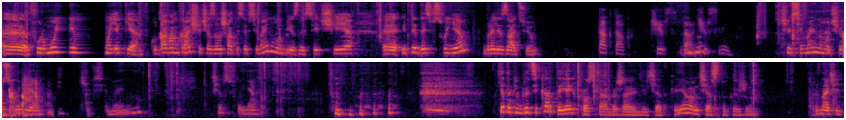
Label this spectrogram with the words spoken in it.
е, формуємо яке? Куди вам краще, чи залишатися в сімейному бізнесі, чи е, іти десь в своє в реалізацію? Так, так. Чи в, да, Мгм. чи в свій. Чи в сімейному, чи в своє? Чи в сімейному, чи в своє. Я так люблю ці карти, я їх просто обожаю, дівчатка. Я вам чесно кажу. Значить,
